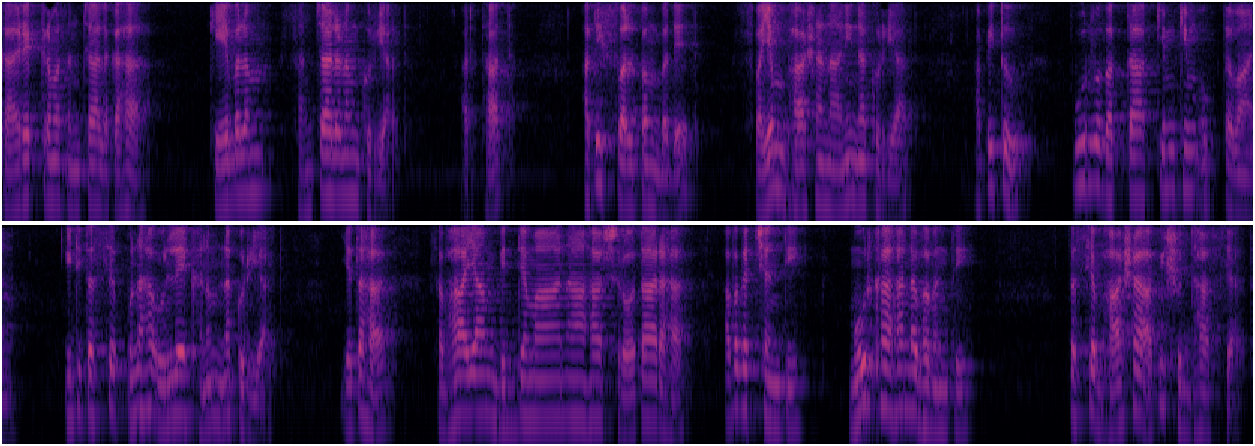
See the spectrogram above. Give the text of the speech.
कार्यक्रमसञ्चालकः केवलं सञ्चालनं कुर्यात् अर्थात् अतिस्वल्पं वदेत् स्वयं भाषणानि न कुर्यात्। अपि तु पूर्ववक्ता किं किम् उक्तवान् इति तस्य पुनः उल्लेखनं न कुर्यात्। यतः सभायां विद्यमानाः श्रोतारः अवगच्छन्ति, मूर्खाः न भवन्ति। तस्य भाषा अपि शुद्धा स्यात्।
